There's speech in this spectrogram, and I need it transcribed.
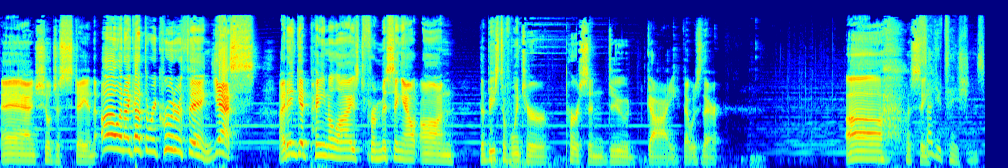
And she'll just stay in the. Oh, and I got the recruiter thing! Yes! I didn't get penalized for missing out on the Beast of Winter person, dude, guy that was there. Uh, let's see. Salutations.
